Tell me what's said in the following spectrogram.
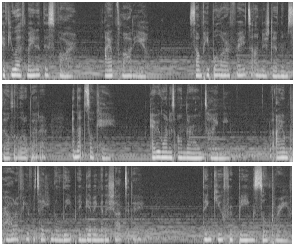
If you have made it this far, I applaud you. Some people are afraid to understand themselves a little better, and that's okay. Everyone is on their own timing. But I am proud of you for taking a leap and giving it a shot today. Thank you for being so brave.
